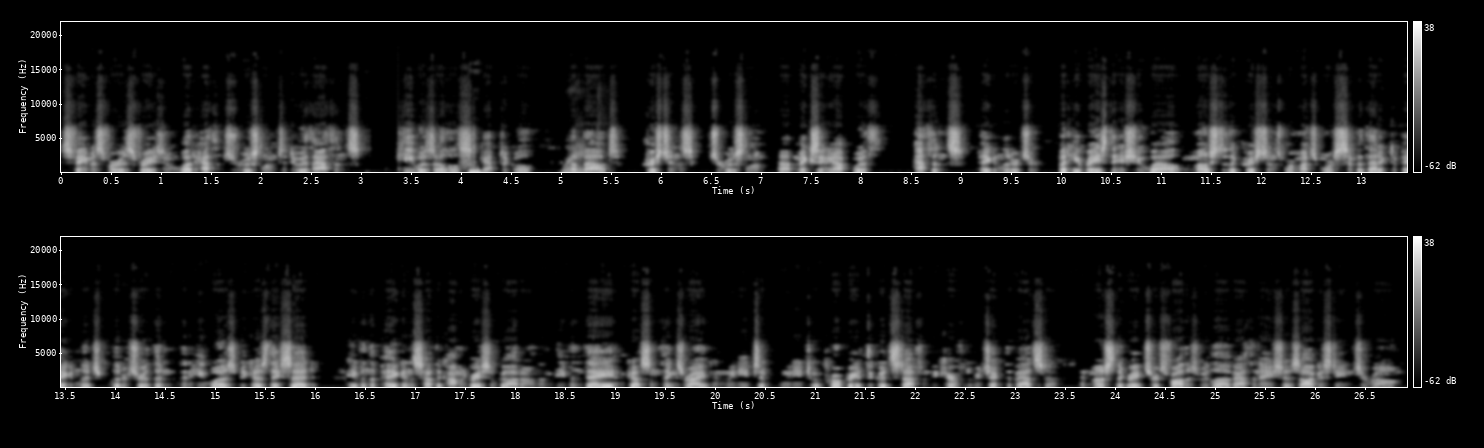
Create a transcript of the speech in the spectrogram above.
is famous for his phrase, you know, what hath Jerusalem to do with Athens? He was a little skeptical Right. about Christians, Jerusalem, uh, mixing up with Athens, pagan literature. But he raised the issue well. Most of the Christians were much more sympathetic to pagan lit- literature than, than he was because they said, even the pagans have the common grace of God on them. Even they have got some things right, and we need to we need to appropriate the good stuff and be careful to reject the bad stuff. And most of the great church fathers we love, Athanasius, Augustine, Jerome,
